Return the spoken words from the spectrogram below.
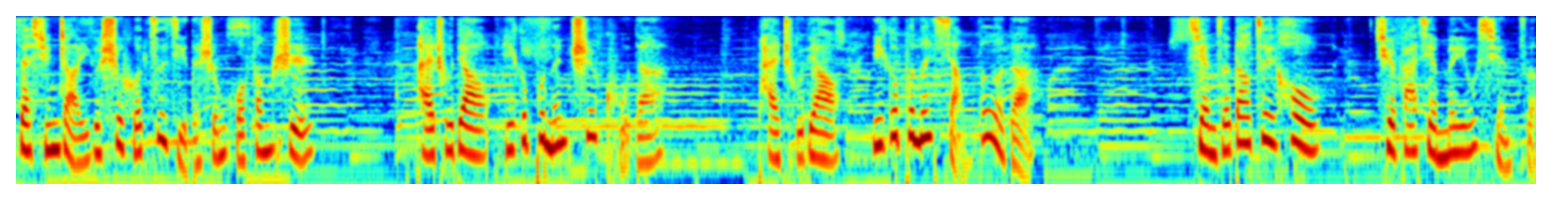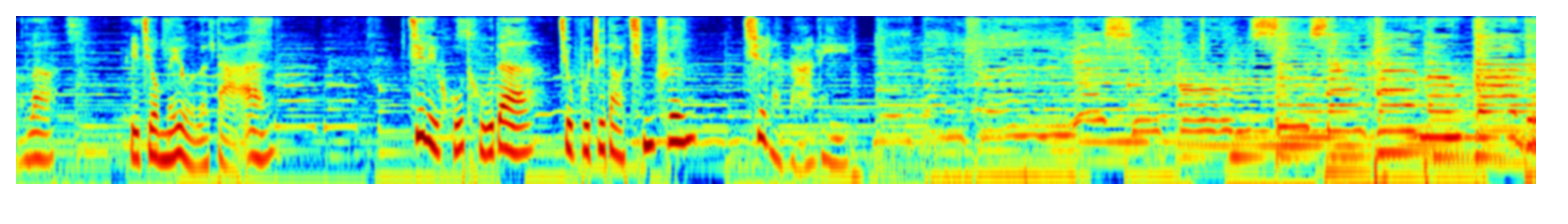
在寻找一个适合自己的生活方式，排除掉一个不能吃苦的，排除掉一个不能享乐的，选择到最后，却发现没有选择了，也就没有了答案。稀里糊涂的就不知道青春去了哪里。幸福，心像开满花的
